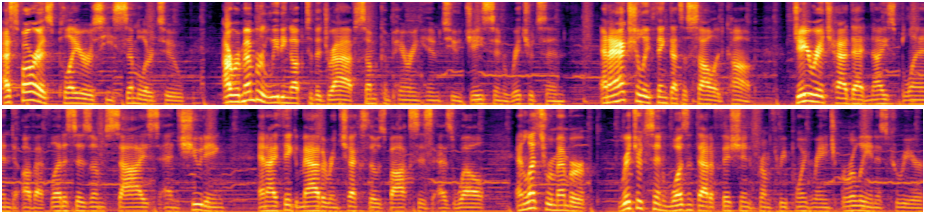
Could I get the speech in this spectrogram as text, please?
As far as players he's similar to, I remember leading up to the draft some comparing him to Jason Richardson, and I actually think that's a solid comp. J Rich had that nice blend of athleticism, size, and shooting, and I think Mathurin checks those boxes as well. And let's remember, Richardson wasn't that efficient from three point range early in his career,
